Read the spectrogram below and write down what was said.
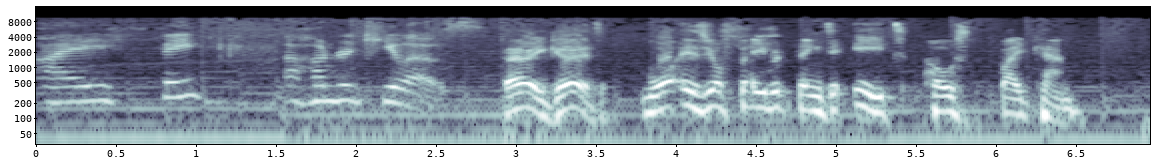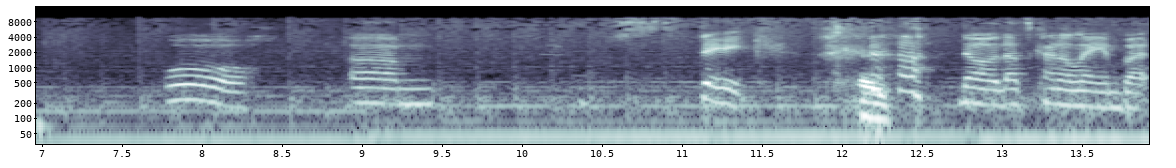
I think 100 kilos. Very good. What is your favorite thing to eat post fight camp? Oh, um, steak. Steak. no, that's kind of lame, but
